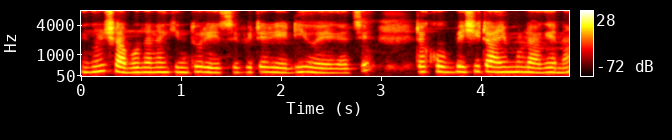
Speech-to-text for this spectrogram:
দেখুন, সাবধানে কিন্তু রেসিপিটা রেডি হয়ে গেছে। এটা খুব বেশি টাইমও লাগে না।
